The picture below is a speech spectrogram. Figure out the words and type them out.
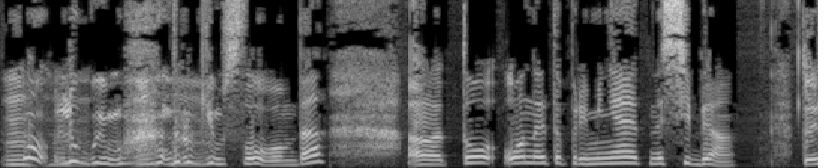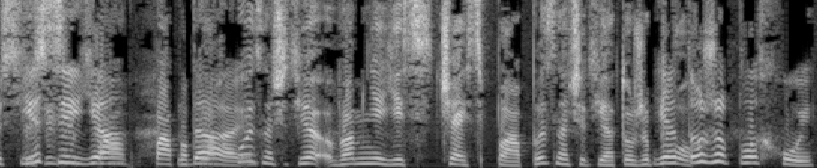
mm-hmm. ну, любым mm-hmm. другим словом, да, э, то он это применяет на себя. То есть, То если, если я... Папа да, плохой, значит, я, во мне есть часть папы, значит, я тоже плохой. Я тоже плохой.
